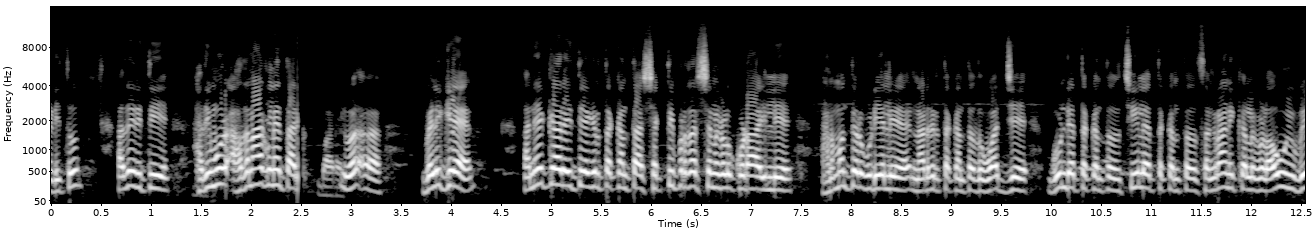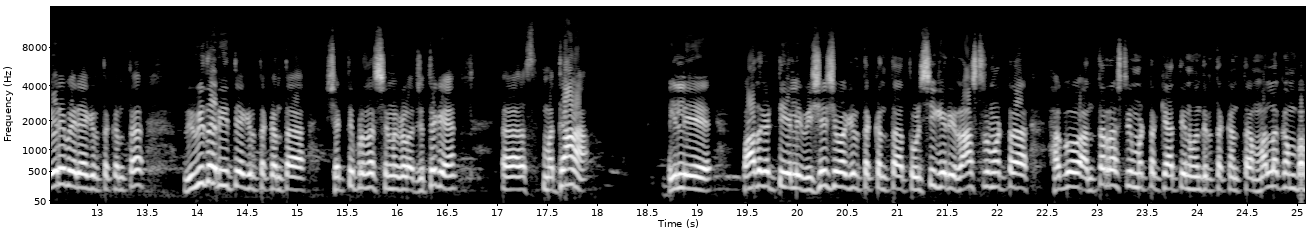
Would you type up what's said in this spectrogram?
ನಡೀತು. ಅದೇ ರೀತಿ ಹದಿಮೂರು ಹದಿನಾಲ್ಕನೇ ತಾರೀಕು ಬೆಳಿಗ್ಗೆ ಅನೇಕ ರೀತಿಯಾಗಿರ್ತಕ್ಕಂಥ ಶಕ್ತಿ ಪ್ರದರ್ಶನಗಳು ಕೂಡ ಇಲ್ಲಿ ಹನುಮಂತರ ಗುಡಿಯಲ್ಲಿ ನಡೆದಿರ್ತಕ್ಕಂಥದ್ದು. ವಜ್ಜೆ, ಗುಂಡು ಎತ್ತಕ್ಕಂಥದ್ದು, ಚೀಲ ಎತ್ತಕ್ಕಂಥದ್ದು, ಸಂಗ್ರಾಣಿ ಕಲ್ಲುಗಳು, ಅವು ಬೇರೆ ಬೇರೆ ಆಗಿರ್ತಕ್ಕಂಥ ವಿವಿಧ ರೀತಿಯಾಗಿರ್ತಕ್ಕಂಥ ಶಕ್ತಿ ಪ್ರದರ್ಶನಗಳ ಜೊತೆಗೆ ಮಧ್ಯಾಹ್ನ ಇಲ್ಲಿ ಪಾದಗಟ್ಟಿಯಲ್ಲಿ ವಿಶೇಷವಾಗಿರ್ತಕ್ಕಂಥ ತುಳಸಿಗೇರಿ ರಾಷ್ಟ್ರಮಟ್ಟ ಹಾಗೂ ಅಂತಾರಾಷ್ಟ್ರೀಯ ಮಟ್ಟ ಖ್ಯಾತಿಯನ್ನು ಹೊಂದಿರತಕ್ಕಂಥ ಮಲ್ಲಕಂಬ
